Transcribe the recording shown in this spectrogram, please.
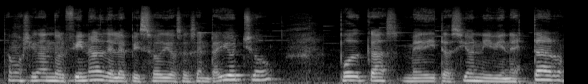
Estamos llegando al final del episodio 68. Podcast, meditación y bienestar.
